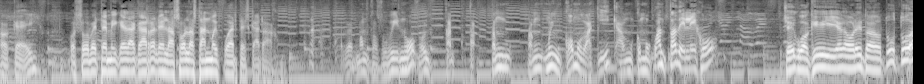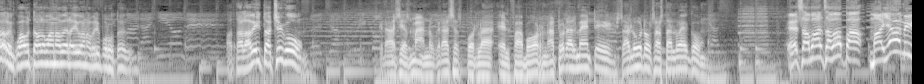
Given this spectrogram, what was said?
Ok. Pues súbete, Miguel, agárrale, las olas están muy fuertes, carajo. A ver, vamos a subir, ¿no? Soy tan, muy incómodo aquí, como cuánto está de lejos. Chico, aquí llega ahorita. Tú, tú dale, cuando lo van a ver ahí, van a venir por ustedes. Hasta la vista, chico. Gracias, mano. Gracias por la, el favor. Naturalmente, saludos, hasta luego. Esa balsa va para Miami.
